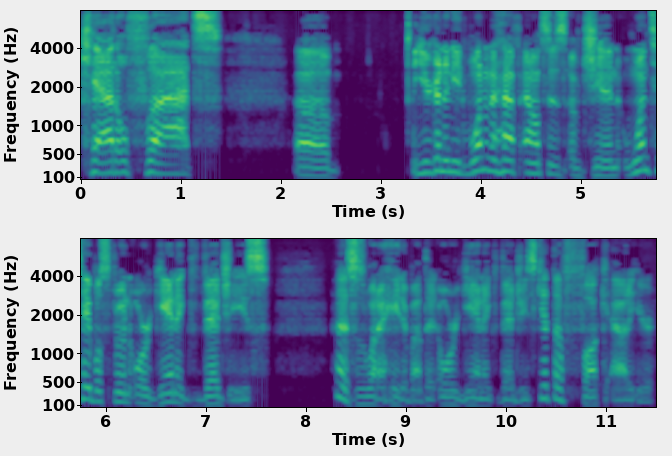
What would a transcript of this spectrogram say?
cattle fats. Uh, you're going to need one and a half ounces of gin, one tablespoon organic veggies, this is what I hate about the organic veggies. Get the fuck out of here.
